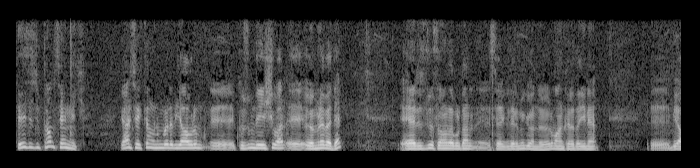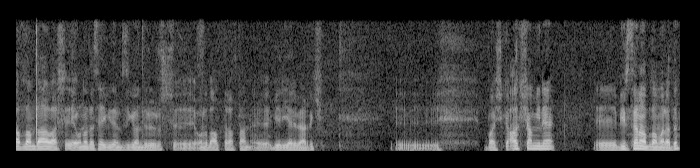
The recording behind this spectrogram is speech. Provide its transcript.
teyzeciğim tam senlik. Gerçekten onun böyle bir yavrum e, kuzum değişi var. E, ömre bedel. Eğer izliyorsa ona da buradan e, sevgilerimi gönderiyorum. Ankara'da yine ee, bir ablam daha var. Ee, Ona da sevgilerimizi gönderiyoruz. Ee, Ona da alt taraftan e, bir yeri verdik. Ee, Başka akşam yine e, Birsen ablam aradı.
